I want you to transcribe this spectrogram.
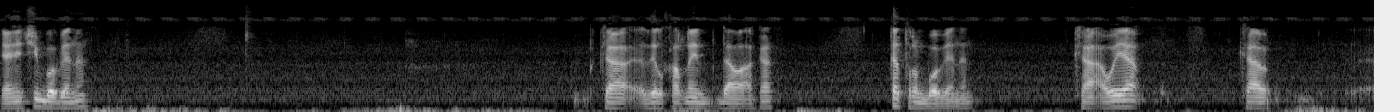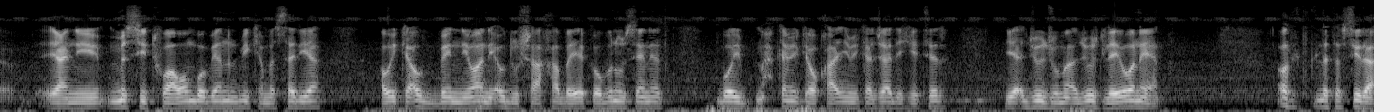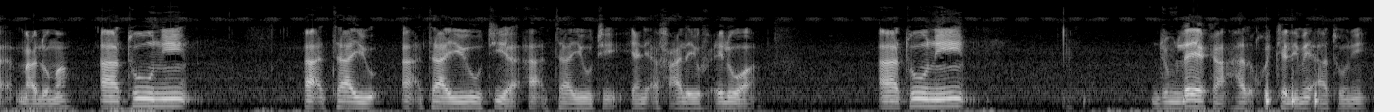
یعنی چیم بۆ بێنن؟ کە دڵقڕنین داواکات قترم بۆ بێنن. کە ئەوەیە کە ینی مسی تواوەم بۆ بێنن بی کە مەسەریە. ئەوەی کە ئەو بین نێوانی ئەو دوو شاخە بە یەکەوە بنووسێنێت بۆی محکەمی کە و قایمی کە جادێکی تر یەجووج و مەجووج لەیەوە نێن. لە تەفسیرە معلومە. آتوني أعتايو أعتايوتي أعتايوتي يعني أفعل يفعلوا آتوني جمليك هل كلمة آتوني.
